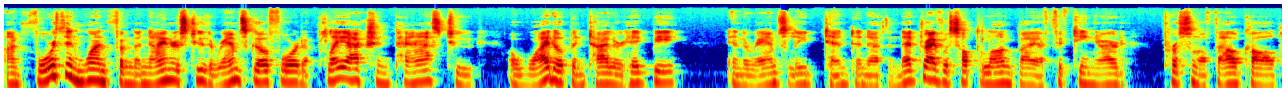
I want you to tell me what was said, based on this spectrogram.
On fourth and one from the Niners two, the Rams go for it, a play action pass to a wide open Tyler Higbee, and the Rams lead 10 to nothing. That drive was helped along by a 15 yard personal foul call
